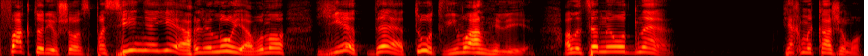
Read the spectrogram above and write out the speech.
факторів, що спасіння є, алілуя, воно є де, тут, в Євангелії. Але це не одне. Як ми кажемо,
